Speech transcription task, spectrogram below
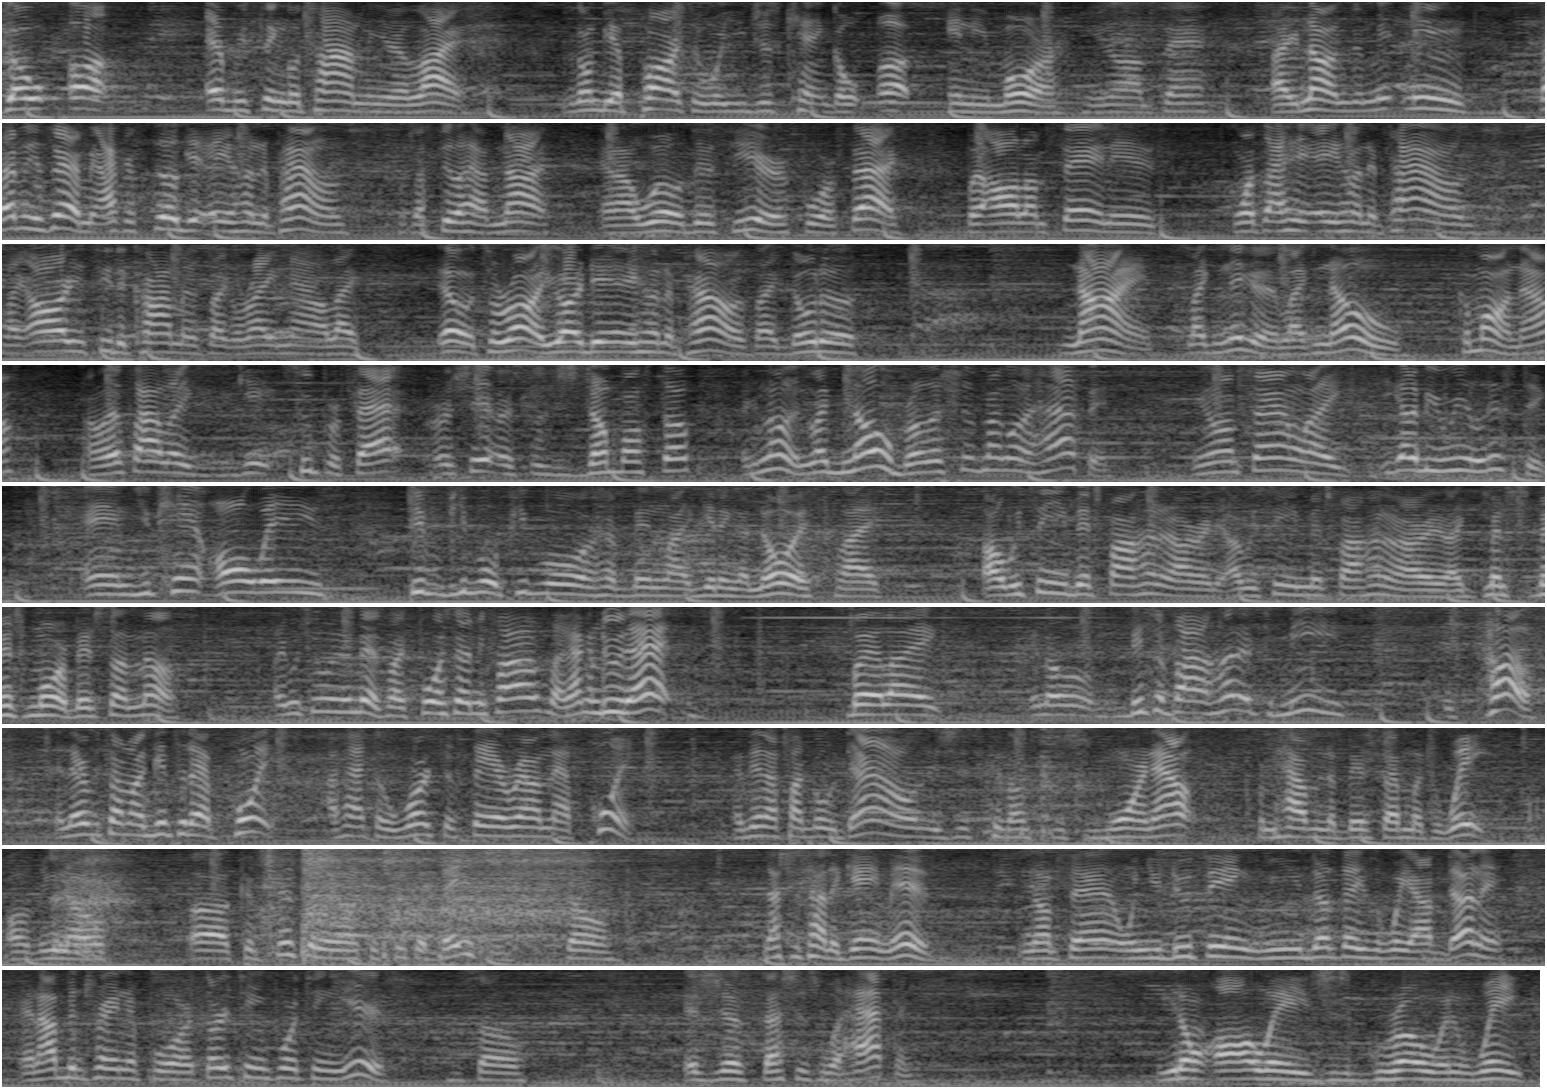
go up every single time in your life. There's gonna be a part to where you just can't go up anymore, you know what I'm saying? Like, no, I mean, that being said, I mean, I can still get 800 pounds, which I still have not, and I will this year for a fact, but all I'm saying is, once I hit 800 pounds, like I already see the comments like right now, like, yo, Teron, you already did 800 pounds, like go to nine. Like nigga, like no, come on now. unless I like get super fat or shit or just jump on stuff. Like no, like no, bro, that shit's not gonna happen. You know what I'm saying? Like you gotta be realistic, and you can't always. People, people, people have been like getting annoyed. Like, oh, we seen you bench 500 already. Oh, we seen you bench 500 already. Like bench, bench more, bench something else. Like what you want to bench? Like 475? Like I can do that. But like, you know, benching 500 to me is tough. And every time I get to that point, I've had to work to stay around that point. And then if I go down, it's just because I'm just worn out from having to bench that much weight, or you know, uh, consistently on a consistent basis. So that's just how the game is. You know what I'm saying? When you do things, when you've done things the way I've done it, and I've been training for 13, 14 years. So it's just, that's just what happens. You don't always just grow in weight.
